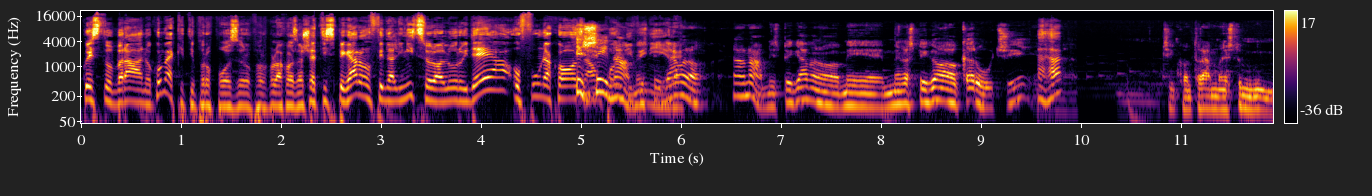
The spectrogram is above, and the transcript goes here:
questo brano? Com'è che ti proposero proprio la cosa? Cioè ti spiegarono fin dall'inizio la loro idea o fu una cosa Sì, un sì, po' no, mi spiegavano, no, no, mi spiegavano, mi- me la spiegò Carucci. Ah. eh, ci incontrammo mm,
